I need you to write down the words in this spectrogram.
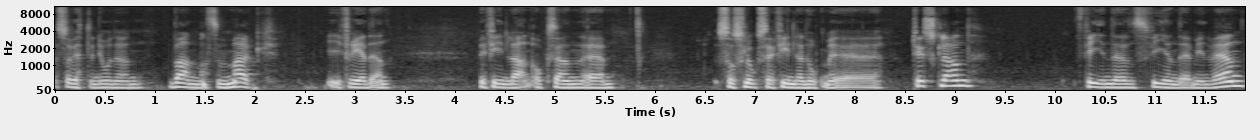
Sovjetunionen vann massor med mark i freden med Finland. Och sen så slog sig Finland ihop med Tyskland. Fiendens fiende är min vän.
